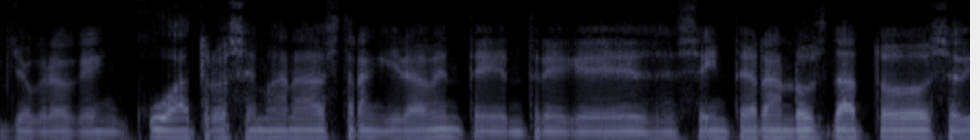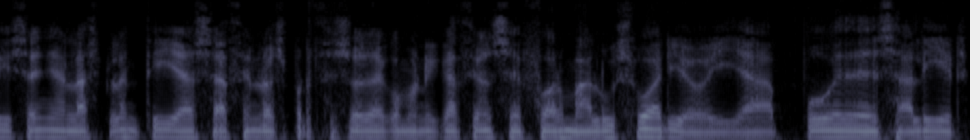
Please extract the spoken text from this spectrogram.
yo creo que en cuatro semanas tranquilamente, entre que se integran los datos, se diseñan las plantillas, se hacen los procesos de comunicación, se forma al usuario y ya puede salir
